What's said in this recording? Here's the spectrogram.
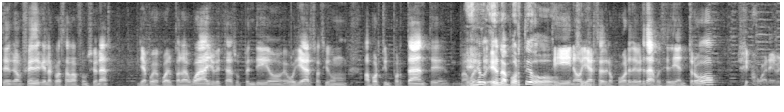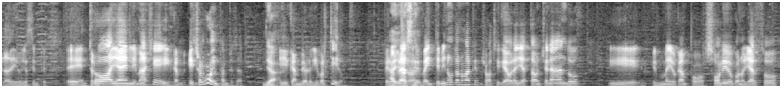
tengan fe de que la cosa va a funcionar. Ya puede jugar el paraguayo que está suspendido, o Yarzo ha sido un aporte importante. ¿Es, un aporte o...? Sí, no, Yarzo es de los jugadores de verdad, pues ese día entró, jugadores de verdad, digo yo siempre, eh, entró allá en Limache y hizo el gol para empezar. Ya. Y cambió el equipo al tiro. Pero claro, 20 minutos nomás que entró, así que ahora ya está enchenando y en medio campo sólido con Oyarzo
